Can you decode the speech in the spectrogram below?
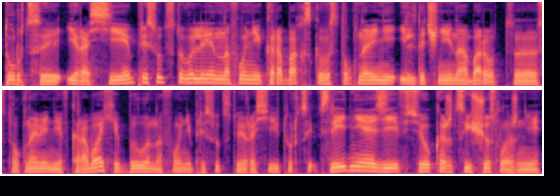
Турция и Россия присутствовали на фоне карабахского столкновения, или точнее наоборот, э, столкновение в Карабахе было на фоне присутствия России и Турции. В Средней Азии все кажется еще сложнее.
